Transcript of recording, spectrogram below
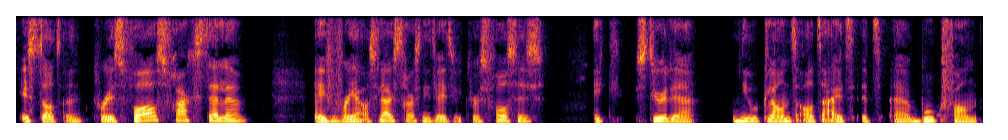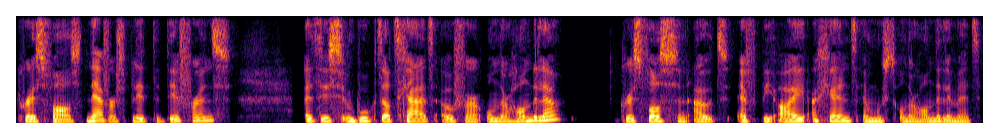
Is dat een Chris Voss vraag stellen? Even voor jou als luisteraars niet weten wie Chris Voss is. Ik stuurde nieuwe klanten altijd het uh, boek van Chris Voss, Never Split the Difference. Het is een boek dat gaat over onderhandelen. Chris Voss is een oud FBI-agent en moest onderhandelen met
